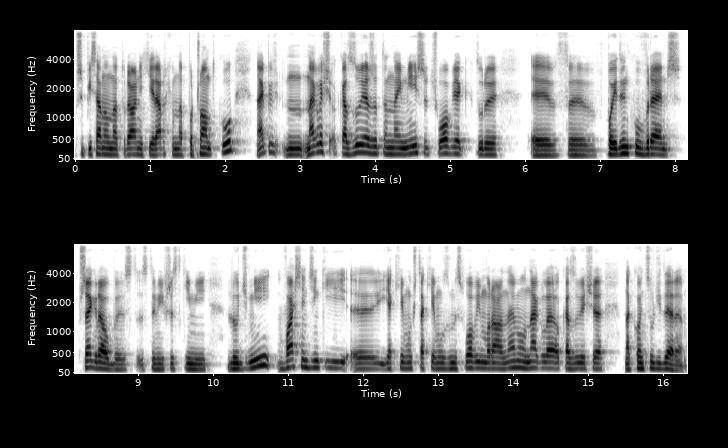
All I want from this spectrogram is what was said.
przypisaną naturalnie hierarchią na początku, najpierw nagle się okazuje, że ten najmniejszy człowiek, który w, w pojedynku wręcz przegrałby z, z, tymi wszystkimi ludźmi, właśnie dzięki y, jakiemuś takiemu zmysłowi moralnemu nagle okazuje się na końcu liderem.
